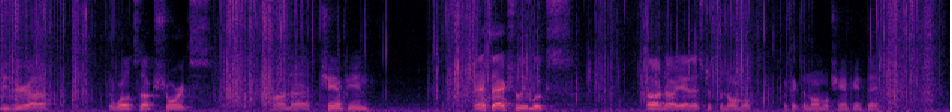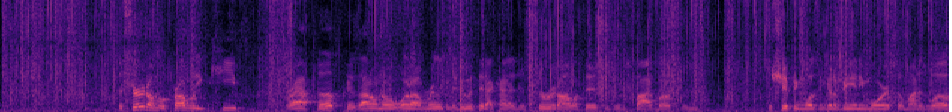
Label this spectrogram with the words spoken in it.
these are uh, the World Sucks shorts on uh, Champion. And that's actually looks oh no yeah that's just the normal looks like the normal Champion thing. The shirt I'm gonna probably keep wrapped up because I don't know what I'm really gonna do with it I kind of just threw it on with this because it was five bucks and the shipping wasn't going to be anymore, so might as well.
